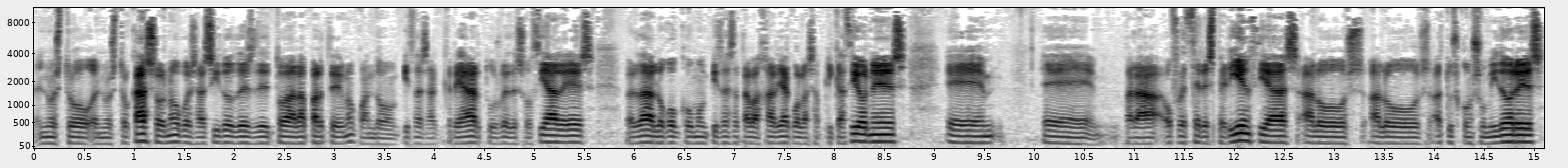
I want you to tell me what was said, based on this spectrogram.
en nuestro, en nuestro caso, ¿no? Pues ha sido desde toda la parte, ¿no? Cuando empiezas a crear tus redes sociales, ¿verdad? Luego cómo empiezas a trabajar ya con las aplicaciones, para ofrecer experiencias a los, a los, a tus consumidores,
